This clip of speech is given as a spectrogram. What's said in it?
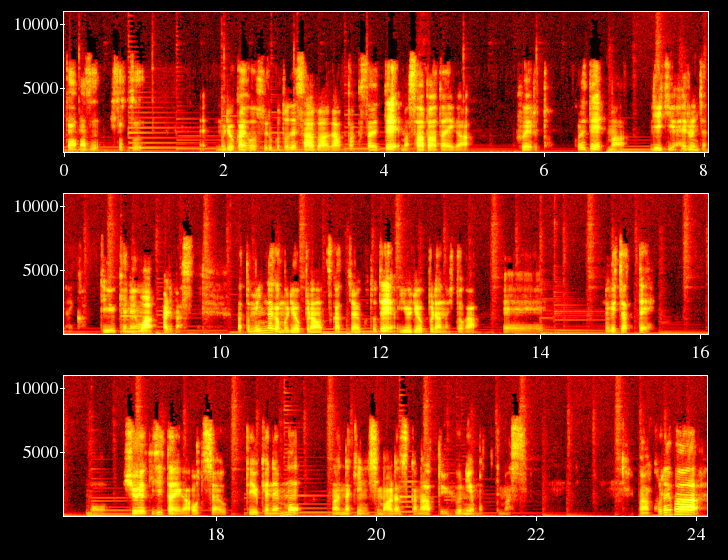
がまず一つ無料開放することでサーバーが圧迫されて、まあ、サーバー代が増えると。これで、まあ、利益が減るんじゃないかっていう懸念はあります。あと、みんなが無料プランを使っちゃうことで、有料プランの人が、えー抜けちゃって、もう収益自体が落ちちゃうっていう懸念も、まあ、なきにしもあらずかなというふうに思ってます。まあ、これは、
